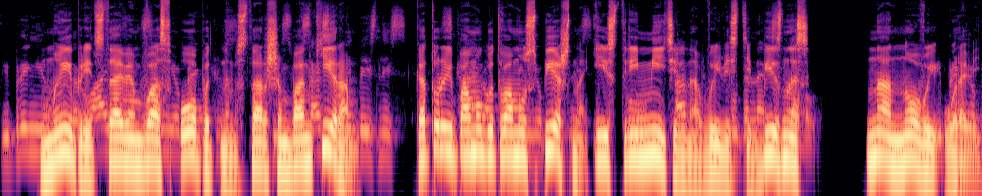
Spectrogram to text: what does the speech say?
Мы представим вас опытным старшим банкирам, которые помогут вам успешно и стремительно вывести бизнес на новый уровень.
